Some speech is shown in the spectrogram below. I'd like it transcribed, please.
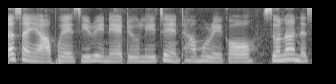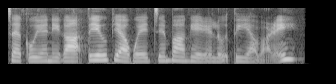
သက်ဆိုင်ရာအဖွဲ့အစည်းတွေနဲ့အတူလေ့ကျင့်ထားမှုတွေကိုဇွန်လ29ရက်နေ့ကတရုတ်ပြပွဲကျင်းပခဲ့တယ်လို့သိရပါတယ်။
